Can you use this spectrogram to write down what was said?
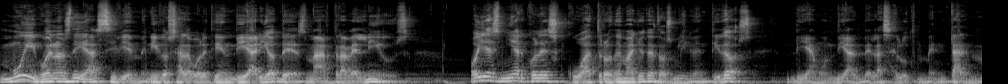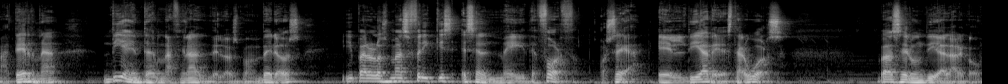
Muy buenos días y bienvenidos al boletín diario de Smart Travel News. Hoy es miércoles 4 de mayo de 2022, Día Mundial de la Salud Mental Materna, Día Internacional de los Bomberos y para los más frikis es el May the 4th, o sea, el día de Star Wars. Va a ser un día largo.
